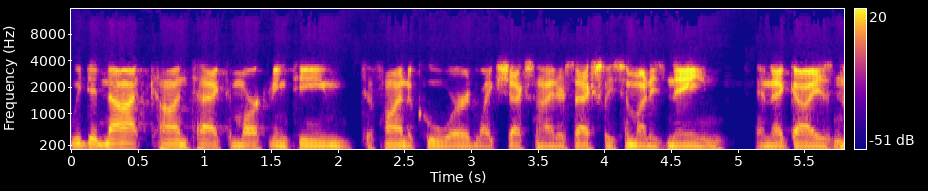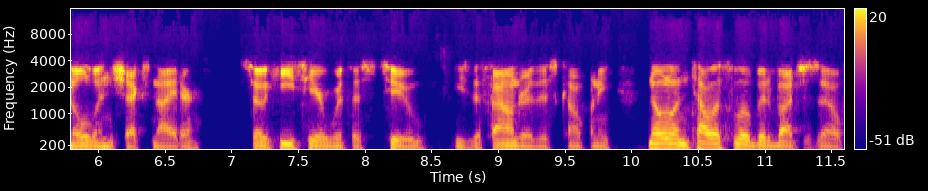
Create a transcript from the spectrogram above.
we did not contact the marketing team to find a cool word like Schexnayder. It's actually somebody's name, and that guy is Nolan Schexnayder. So he's here with us too. He's the founder of this company. Nolan, tell us a little bit about yourself.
